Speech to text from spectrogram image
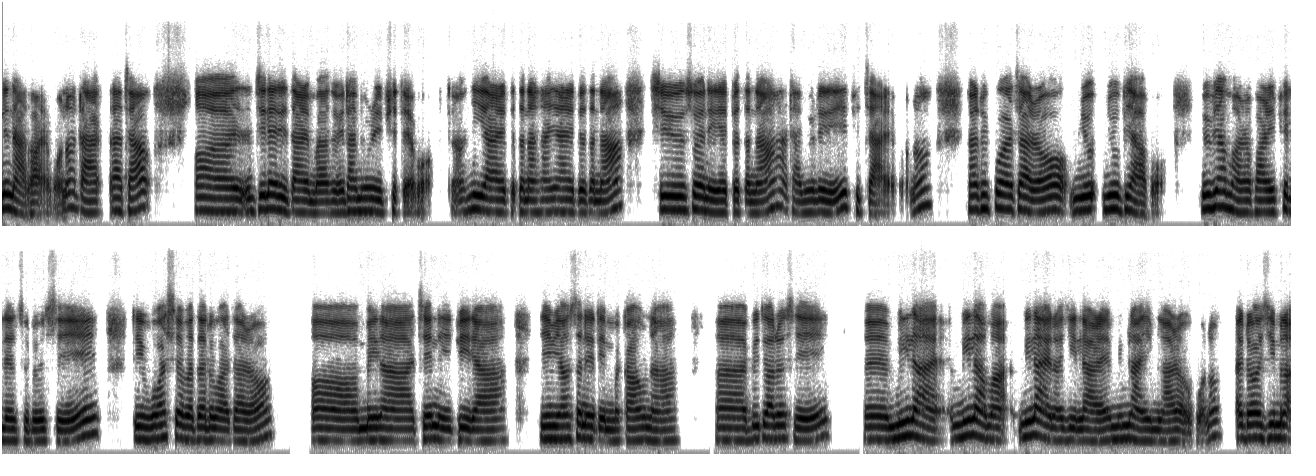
နစ်နာသွားတယ်ပေါ့နော်ဒါဒါကြောင့်အာကျေးလက်ဒေတာတွေမှာဆိုရင်ဒါမျိုးတွေဖြစ်တယ်ပေါ့ ညှိရတဲ့ပြဿနာနှိုင်းရတဲ့ပြဿနာရှင်းဆွဲနေတဲ့ပြဿနာဒါမျိုးလေးတွေဖြစ်ကြတယ်ပေါ့နော်နောက်တစ်ခုကကြတော့မြို့မြို့ပြပေါ့မြို့ပြမှာတော့ဘာတွေဖြစ်လဲဆိုလို့ရှိရင်ဒီ WhatsApp ပတ်သက်လို့ကကြတော့အာမိလာချင်းနေပြည်တာရေမြောင်းစနစ်တွေမကောင်းတာအာပြီးသွားလို့ရှိရင် အဲမိလာမိလာမှမိလာရင်တော့ရေလာတယ်မိမလာရင်မလာတော့ဘူးပေါ့နော်အဲ့တော့ရေမလာ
